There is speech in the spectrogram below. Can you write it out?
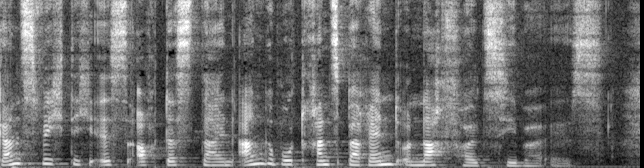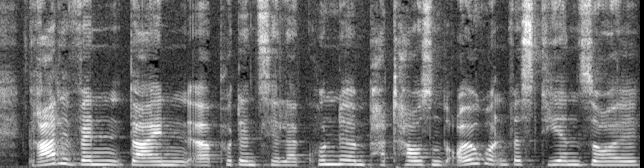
Ganz wichtig ist auch, dass dein Angebot transparent und nachvollziehbar ist. Gerade wenn dein äh, potenzieller Kunde ein paar tausend Euro investieren soll,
